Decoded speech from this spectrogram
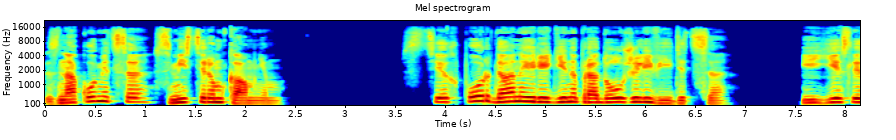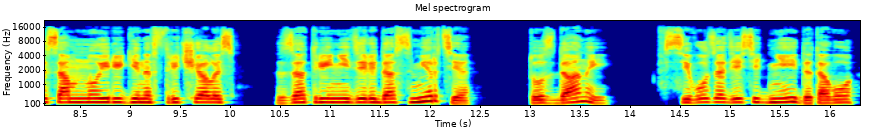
Знакомится с мистером Камнем. С тех пор Дана и Регина продолжили видеться. И если со мной Регина встречалась за три недели до смерти, то с Даной всего за десять дней до того,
